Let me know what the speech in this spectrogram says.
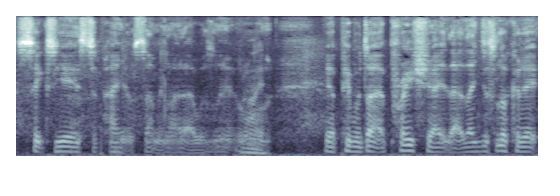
six years to paint or something like that, wasn't it? Or, Right. You know, people don't appreciate that. They just look at it,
